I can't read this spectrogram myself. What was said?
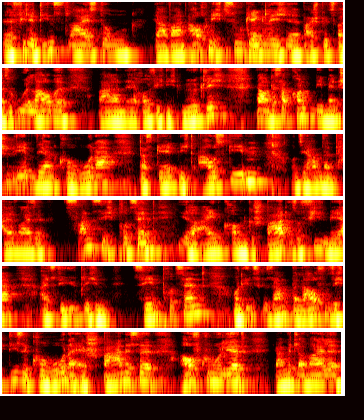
äh, viele Dienstleistungen ja, waren auch nicht zugänglich, äh, beispielsweise Urlaube waren äh, häufig nicht möglich. Ja, und deshalb konnten die Menschen eben während Corona das Geld nicht ausgeben und sie haben dann teilweise 20 Prozent ihrer Einkommen gespart, also viel mehr als die üblichen 10 Prozent. Und insgesamt belaufen sich diese Corona-Ersparnisse aufkumuliert ja mittlerweile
